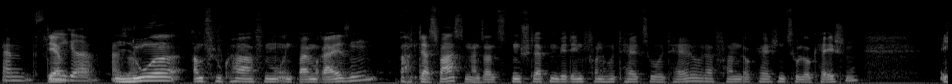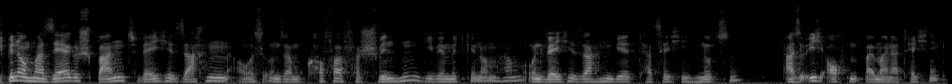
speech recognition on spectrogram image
beim Flieger. Also. Nur am Flughafen und beim Reisen. Das war's. Und ansonsten schleppen wir den von Hotel zu Hotel oder von Location zu Location. Ich bin auch mal sehr gespannt, welche Sachen aus unserem Koffer verschwinden, die wir mitgenommen haben und welche Sachen wir tatsächlich nutzen. Also ich auch bei meiner Technik.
